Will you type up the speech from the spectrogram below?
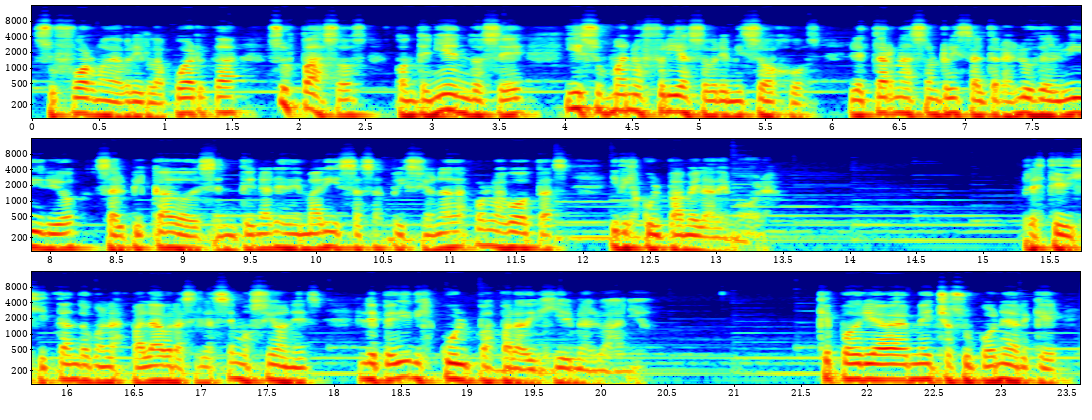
su forma de abrir la puerta, sus pasos, conteniéndose, y sus manos frías sobre mis ojos, la eterna sonrisa al trasluz del vidrio, salpicado de centenares de marisas aprisionadas por las gotas, y discúlpame la demora. Prestidigitando con las palabras y las emociones, le pedí disculpas para dirigirme al baño. ¿Qué podría haberme hecho suponer que,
